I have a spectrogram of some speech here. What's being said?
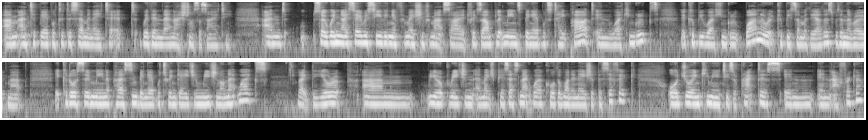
um, and to be able to disseminate it within their national society. And so, when I say receiving information from outside, for example, it means being able to take part in working groups. It could be working group one, or it could be some of the others within the roadmap. It could also mean a person being able to engage in regional networks. Like the Europe um, Europe region MHPSS network or the one in Asia Pacific, or join communities of practice in, in Africa.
